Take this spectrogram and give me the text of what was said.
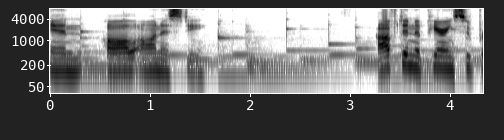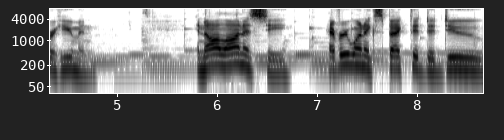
in all honesty. Often appearing superhuman. In all honesty, everyone expected to do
